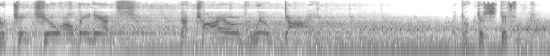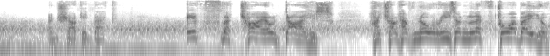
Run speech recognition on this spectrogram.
To teach you obedience, the child will die. The doctor stiffened and shouted back, If the child dies, I shall have no reason left to obey you.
